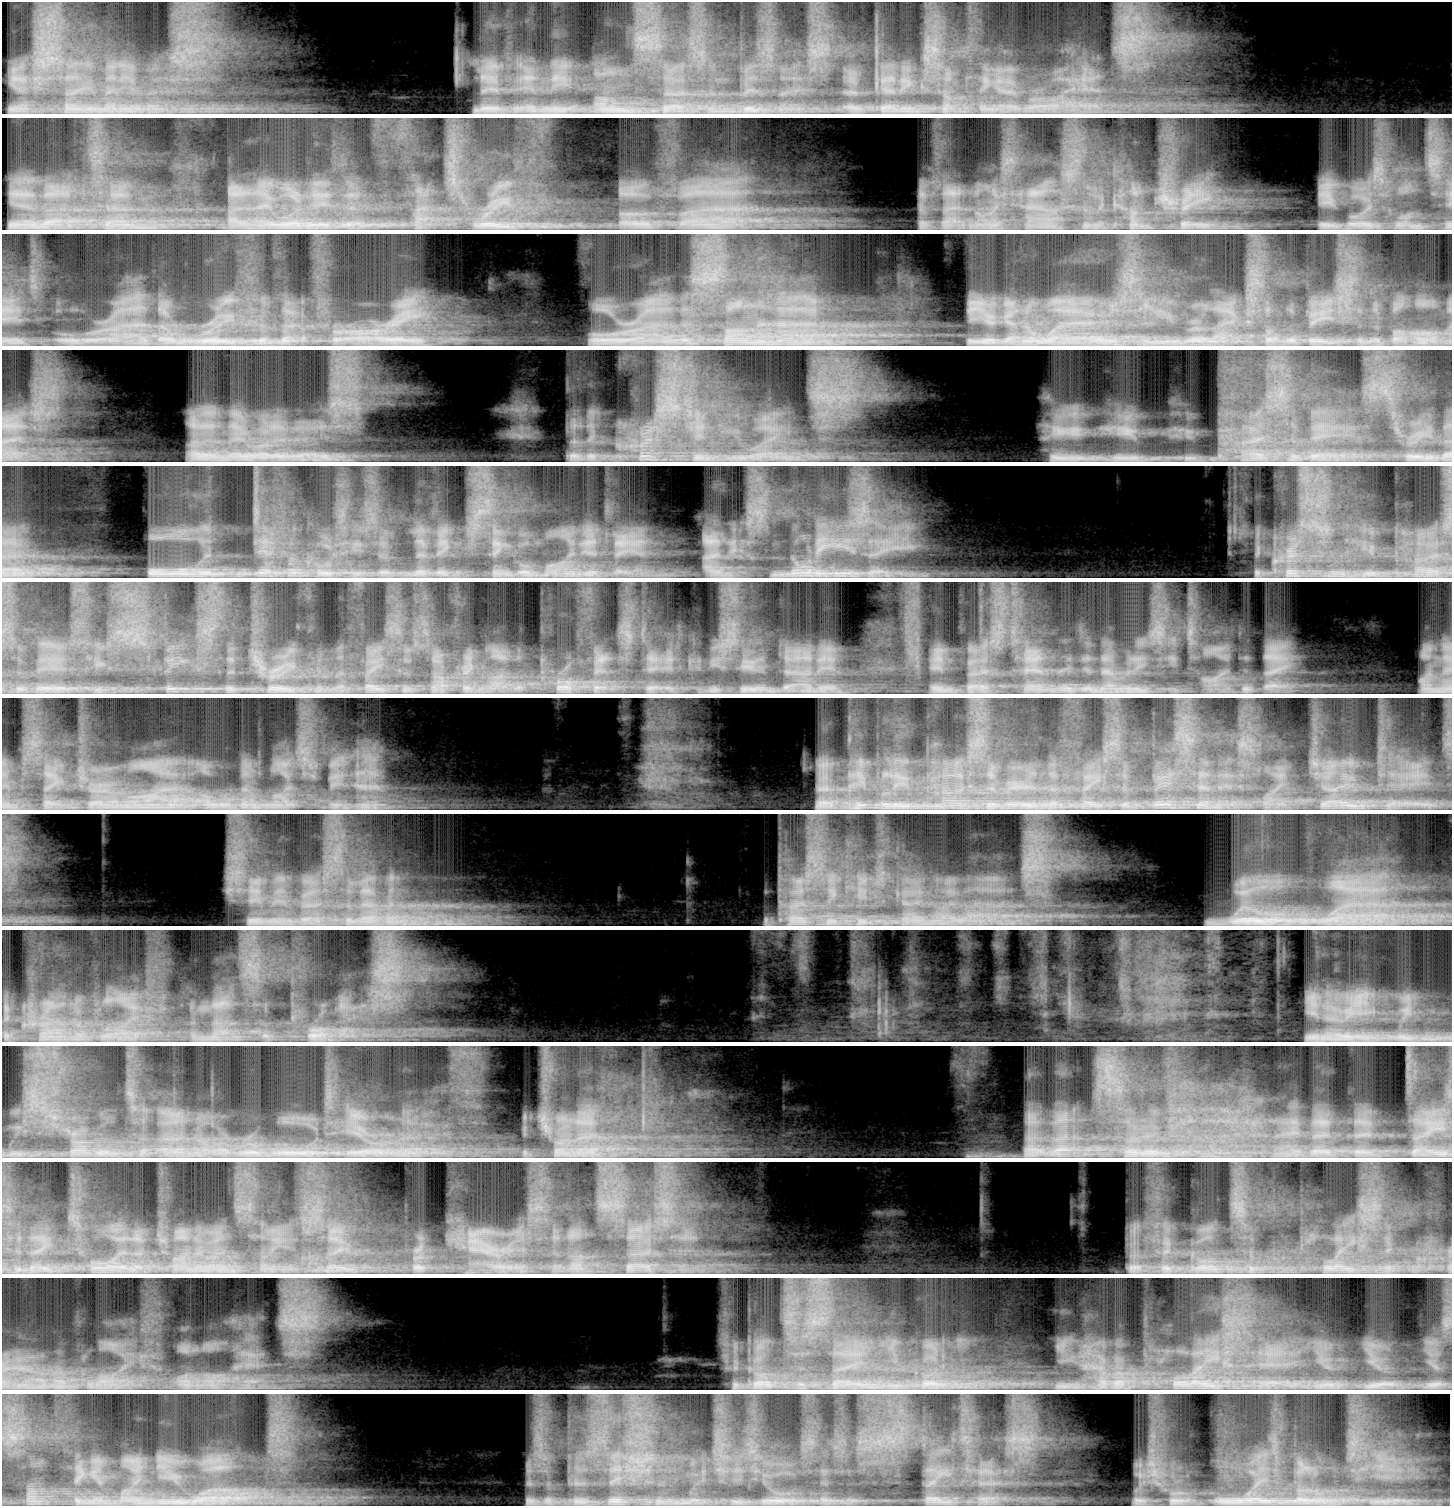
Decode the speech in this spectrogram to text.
You know, so many of us live in the uncertain business of getting something over our heads. You know, that, um, I don't know what it is, a thatched roof of, uh, of that nice house in the country you've always wanted, or uh, the roof of that Ferrari, or uh, the sun hat that you're going to wear as you relax on the beach in the Bahamas. I don't know what it is. But the Christian who waits, who, who, who perseveres through the, all the difficulties of living single mindedly, and, and it's not easy. The Christian who perseveres, who speaks the truth in the face of suffering, like the prophets did. Can you see them down in, in verse 10? They didn't have an easy time, did they? My namesake Jeremiah, I wouldn't have liked to be him. But people who persevere in the face of bitterness, like Job did, you see him in verse 11? The person who keeps going like that will wear the crown of life, and that's a promise. You know, we, we struggle to earn our reward here on earth. We're trying to, that, that sort of, know, the, the day-to-day toil of trying to earn something is so precarious and uncertain. But for God to place a crown of life on our heads, for God to say, you've got, you have a place here, you, you're, you're something in my new world. There's a position which is yours, there's a status which will always belong to you.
